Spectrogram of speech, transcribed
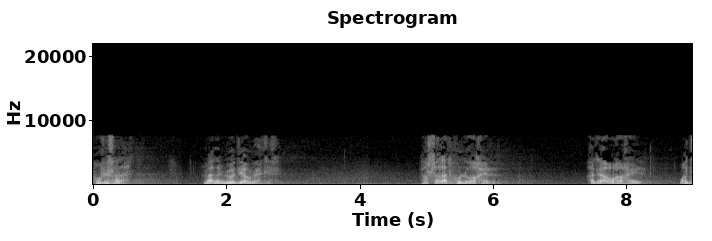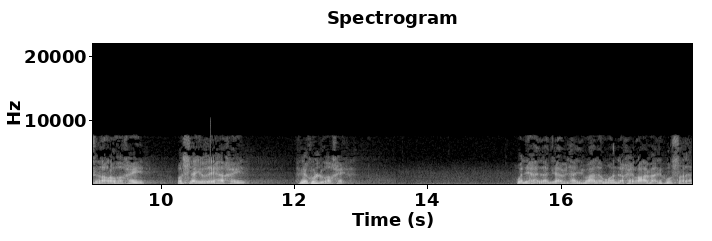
هو في صلاة. ما لم يؤذي أو يحدث. فالصلاة كلها خير. أداؤها خير وانتظارها خير والسعي إليها خير. فهي كلها خير. ولهذا جاء في الحديث واعلموا أن خير أعمالكم الصلاة.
